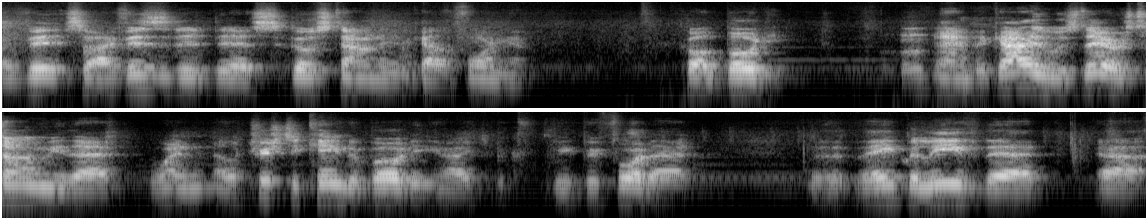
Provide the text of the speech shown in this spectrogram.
I vi- so I visited this ghost town in California called Bodie. And the guy who was there was telling me that when electricity came to Bodie, right before that, they believed that uh,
